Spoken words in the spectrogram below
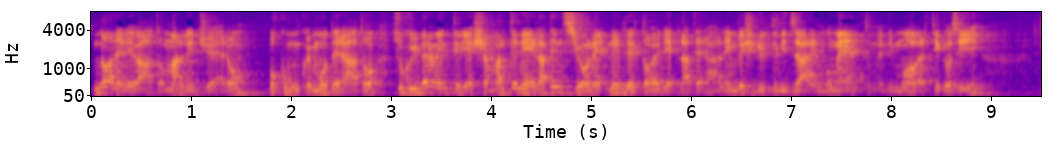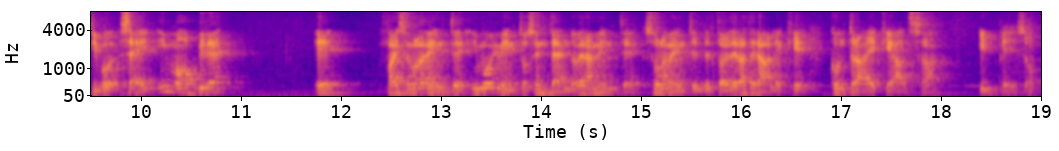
non elevato ma leggero o comunque moderato su cui veramente riesci a mantenere la tensione nel deltoide laterale invece di utilizzare il momentum e di muoverti così tipo sei immobile e fai solamente il movimento sentendo veramente solamente il deltoide laterale che contrae e che alza il peso.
